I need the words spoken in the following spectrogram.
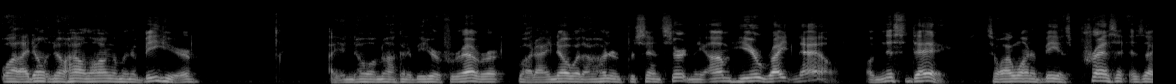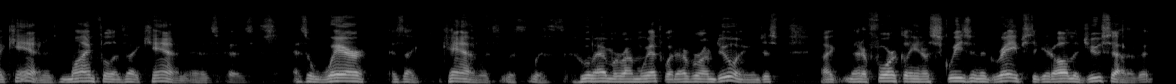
while I don't know how long I'm going to be here, I know I'm not going to be here forever, but I know with 100% certainty I'm here right now on this day. So I want to be as present as I can, as mindful as I can, as as as aware as I can with with with whomever I'm with, whatever I'm doing, and just like metaphorically, you know, squeezing the grapes to get all the juice out of it,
